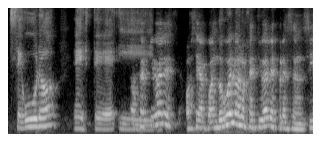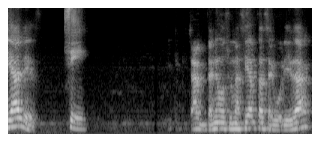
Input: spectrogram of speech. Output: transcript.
seguro. Este, y Los festivales, o sea, cuando vuelvan los festivales presenciales, sí. Ya tenemos una cierta seguridad,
